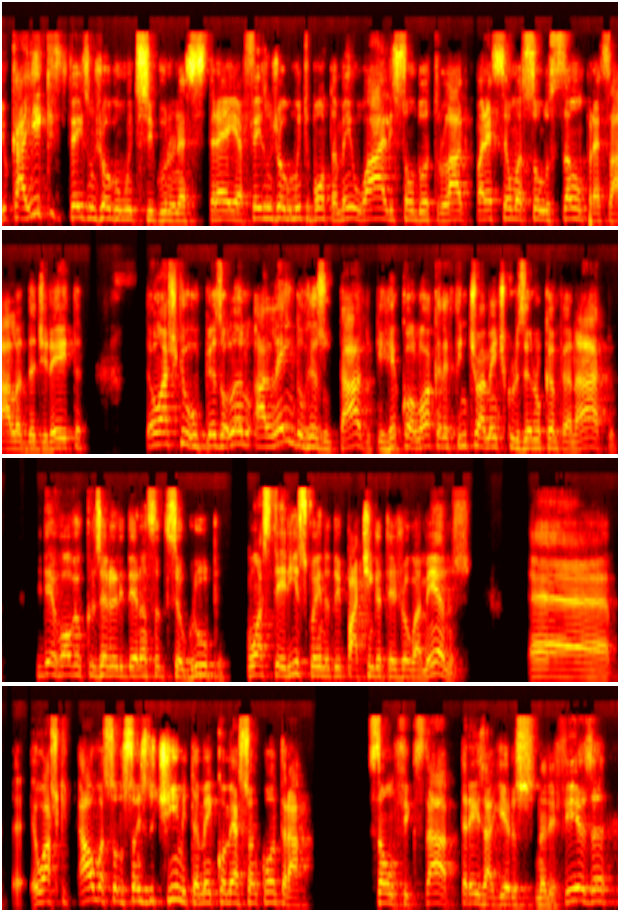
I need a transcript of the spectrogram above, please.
E o Kaique fez um jogo muito seguro nessa estreia, fez um jogo muito bom também. O Alisson do outro lado, que parece ser uma solução para essa ala da direita. Então, acho que o Pesolano, além do resultado, que recoloca definitivamente o Cruzeiro no campeonato e devolve o Cruzeiro a liderança do seu grupo, com asterisco ainda do Ipatinga ter jogo a menos, é... eu acho que há umas soluções do time também que começam a encontrar. São fixar três zagueiros na defesa,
